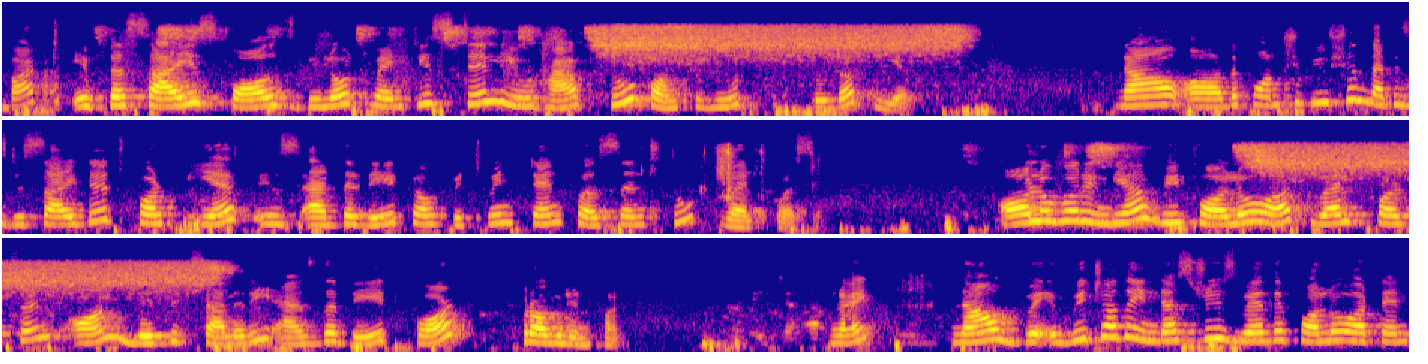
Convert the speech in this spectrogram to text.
But if the size falls below 20, still you have to contribute to the PF. Now, uh, the contribution that is decided for PF is at the rate of between 10% to 12%. All over India, we follow a 12% on basic salary as the rate for Provident Fund. Right? Now, which are the industries where they follow a 10%?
